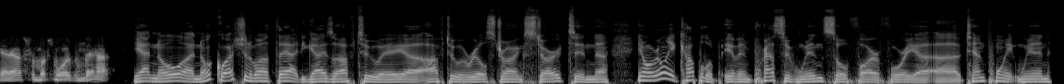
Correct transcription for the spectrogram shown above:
can't ask for much more than that. Yeah, no, uh, no question about that. You guys off to a uh, off to a real strong start, and uh, you know, really a couple of, impressive wins so far for you. Uh, Ten point win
